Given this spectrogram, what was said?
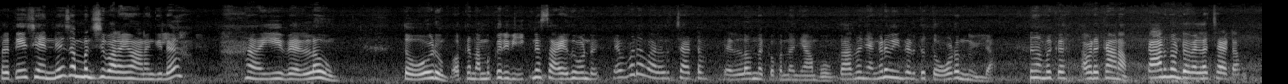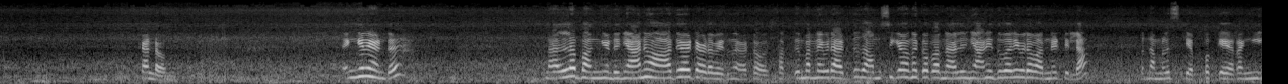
പ്രത്യേകിച്ച് എന്നെ സംബന്ധിച്ച് പറയുവാണെങ്കിൽ ഈ വെള്ളവും തോടും. ഒക്കെ നമുക്കൊരു വീക്ക്നെസ് ആയതുകൊണ്ട് എവിടെ വെള്ളച്ചാട്ടം വെള്ളം എന്നൊക്കെ പറഞ്ഞാൽ ഞാൻ പോകും. കാരണം ഞങ്ങളുടെ വീടിന്റെ അടുത്ത് തോടൊന്നുമില്ല. നമുക്ക് അവിടെ കാണാം. കാണുന്നുണ്ടോ വെള്ളച്ചാട്ടം? കണ്ടോ? എങ്ങനെയുണ്ട്? നല്ല ഭംഗിയുണ്ട്. ഞാനും ആദ്യമായിട്ട് അവിടെ വരുന്നത് കേട്ടോ. സത്യം പറഞ്ഞാൽ ഇവിടെ അടുത്ത് താമസിക്കാമെന്നൊക്കെ പറഞ്ഞാലും ഞാൻ ഇതുവരെ ഇവിടെ വന്നിട്ടില്ല. അപ്പം നമ്മൾ സ്റ്റെപ്പൊക്കെ ഇറങ്ങി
